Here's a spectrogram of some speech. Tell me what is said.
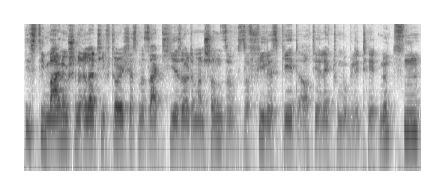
ist die Meinung schon relativ durch, dass man sagt, hier sollte man schon so, so viel es geht auch die Elektromobilität nutzen.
